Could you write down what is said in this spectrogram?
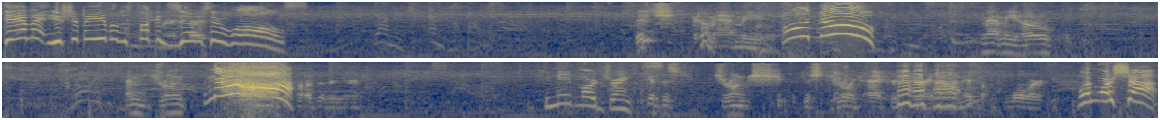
Damn it, you should be able to fucking right zoom there. through walls! Bitch, come at me. Oh Come at me, ho. I'm drunk. no! No! Pods everywhere. You need more drinks. Look at this drunk sh this drunk accuracy right now. I'm hitting the floor. One more shot.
